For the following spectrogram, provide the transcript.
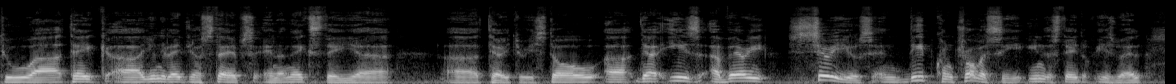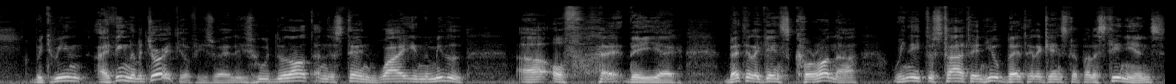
to uh, take uh, unilateral steps and annex the uh, uh, territories. So uh, there is a very serious and deep controversy in the state of Israel between, I think, the majority of Israelis who do not understand why, in the middle of the battle against Corona, we need to start a new battle against the Palestinians,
